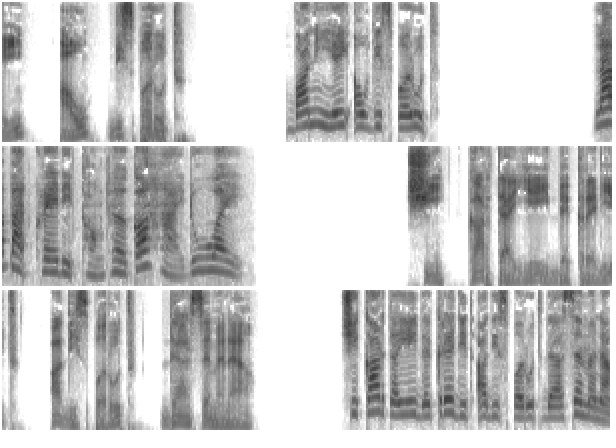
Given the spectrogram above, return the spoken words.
ei au dispărut Banii ei au dispărut. และบัตรเครดิตของเธอก็หายด้วย și cartea ei de credit a dispărut de asemenea. Și cartea ei de credit a dispărut de asemenea.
